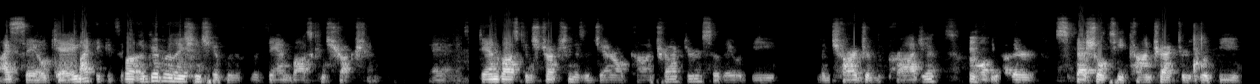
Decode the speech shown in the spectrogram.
I say okay, I think it's a good relationship with, with Dan Vos Construction. And Dan Vos Construction is a general contractor, so they would be in charge of the project. Hmm. All the other specialty contractors would be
